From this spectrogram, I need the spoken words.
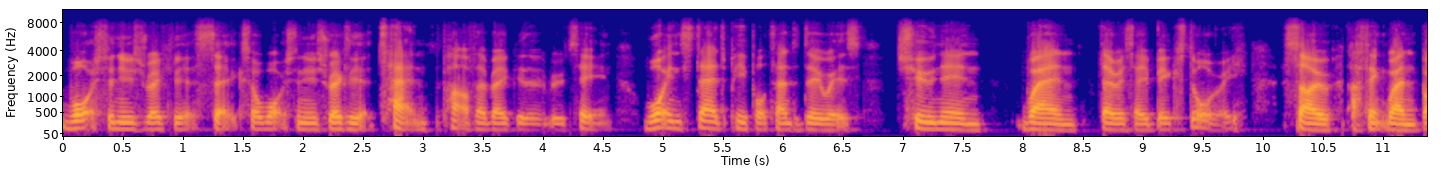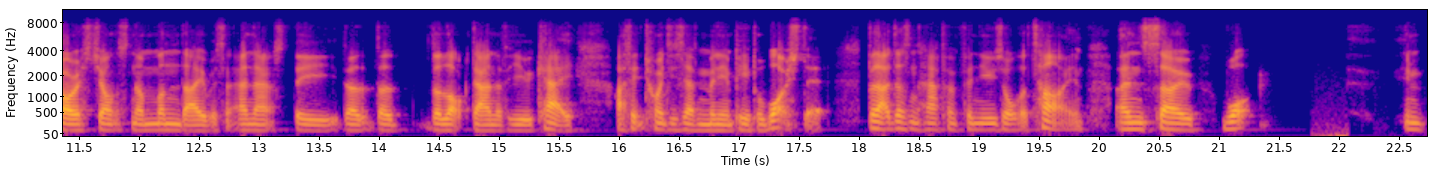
watch the news regularly at six or watch the news regularly at 10, part of their regular routine. What instead people tend to do is tune in when there is a big story. So I think when Boris Johnson on Monday was announced the, the, the, the lockdown of the UK, I think 27 million people watched it. But that doesn't happen for news all the time. And so what in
